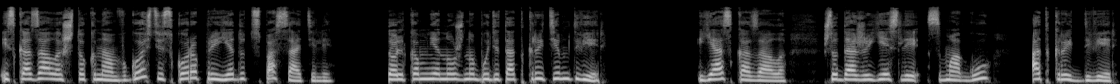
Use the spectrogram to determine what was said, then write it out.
и сказала, что к нам в гости скоро приедут спасатели. Только мне нужно будет открыть им дверь. Я сказала, что даже если смогу открыть дверь,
